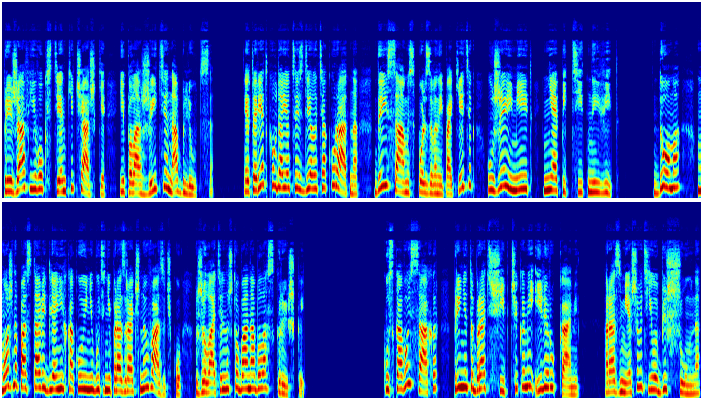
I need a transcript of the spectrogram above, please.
прижав его к стенке чашки и положите на блюдце. Это редко удается сделать аккуратно, да и сам использованный пакетик уже имеет неаппетитный вид. Дома можно поставить для них какую-нибудь непрозрачную вазочку, желательно, чтобы она была с крышкой. Кусковой сахар принято брать щипчиками или руками, размешивать его бесшумно,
